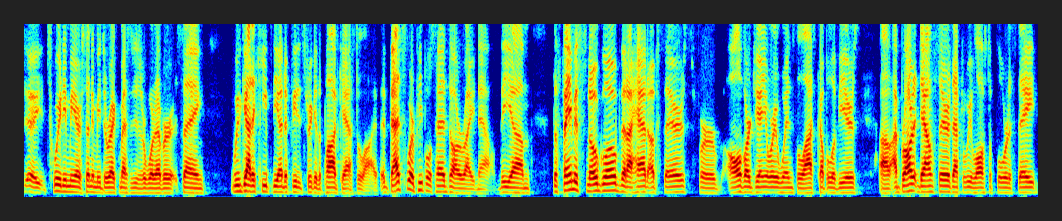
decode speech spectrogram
uh, tweeting me or sending me direct messages or whatever saying we've got to keep the undefeated streak of the podcast alive. That's where people's heads are right now. The um the famous snow globe that I had upstairs for all of our January wins the last couple of years. Uh, I brought it downstairs after we lost to Florida State.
